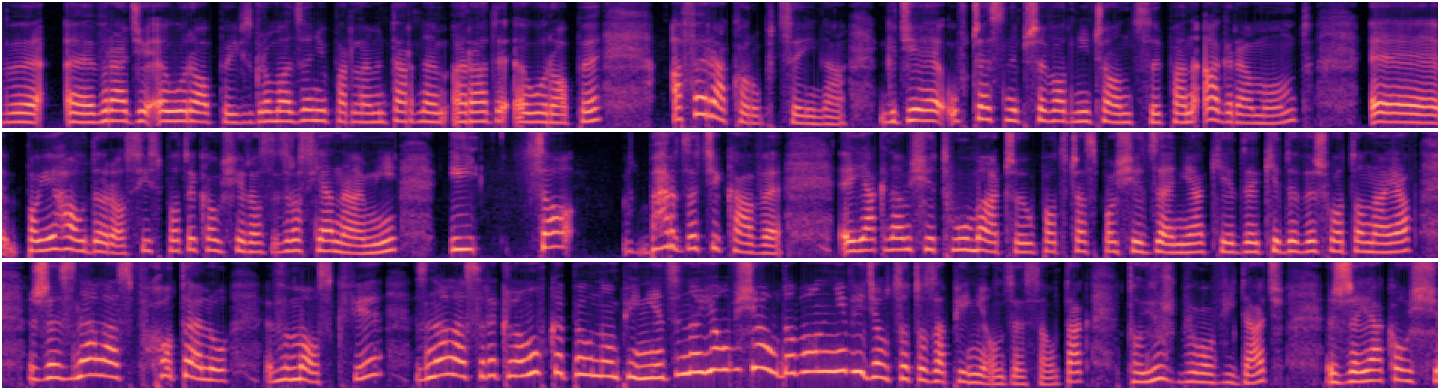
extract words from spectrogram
w, w Radzie Europy i w Zgromadzeniu Parlamentarnym Rady Europy afera korupcyjna, gdzie ówczesny przewodniczący, pan Agramont, pojechał do Rosji, spotykał się z Rosjanami i co bardzo ciekawe, jak nam się tłumaczył podczas posiedzenia, kiedy, kiedy wyszło to na jaw, że znalazł w hotelu w Moskwie, znalazł reklamówkę pełną pieniędzy, no i ją wziął, no bo on nie wiedział, co to za pieniądze są, tak? To już było widać, że jakąś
